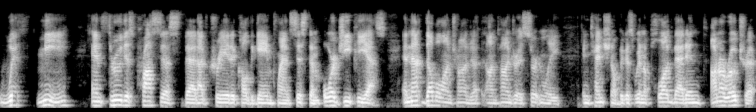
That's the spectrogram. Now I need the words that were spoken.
with me and through this process that I've created called the game plan system or GPS. And that double entendre, entendre is certainly intentional because we're going to plug that in on our road trip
